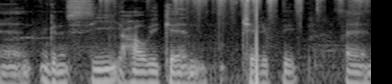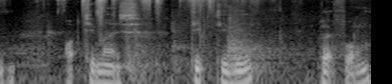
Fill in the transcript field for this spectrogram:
And we're gonna see how we can cherry pick and optimize tip TV platform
